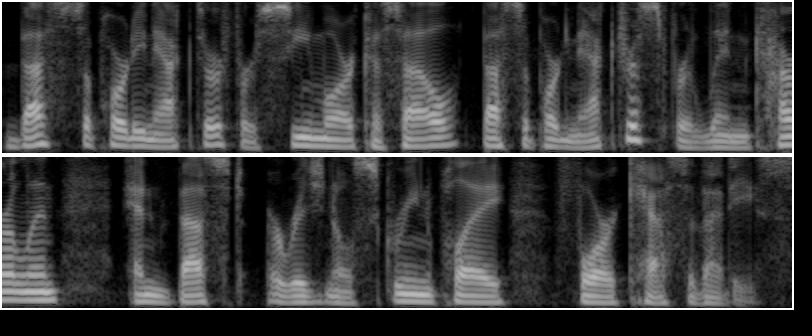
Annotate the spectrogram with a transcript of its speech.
Best Supporting Actor for Seymour Cassel, Best Supporting Actress for Lynn Carlin, and Best Original Screenplay for Cassavetes.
